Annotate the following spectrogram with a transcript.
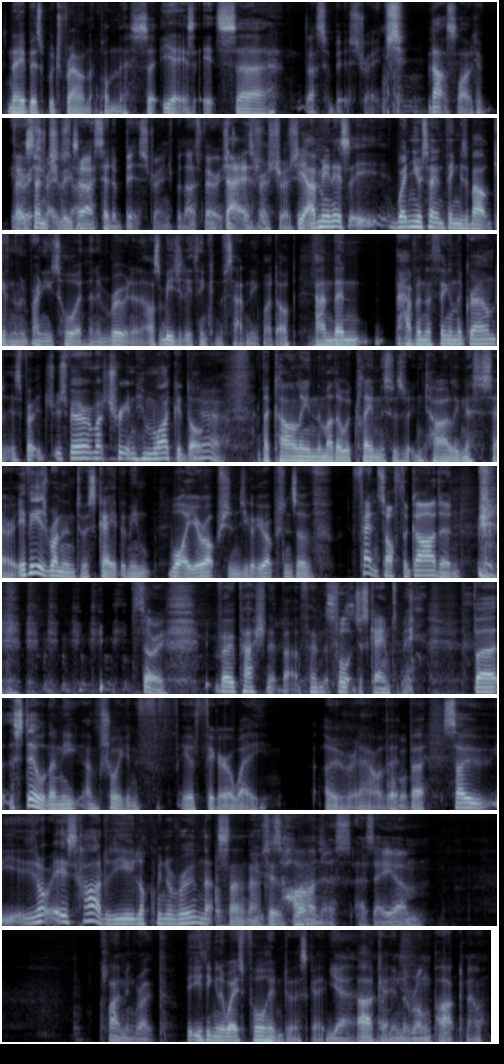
Neighbours would frown upon this. So yeah, it's, it's uh, That's a bit strange. that's like a, Very essentially strange. I said a bit strange, but that's very strange. That is very strange. Yeah, I mean, it's when you're saying things about giving them a brand new toy and then him ruining it. I was immediately thinking of Sandy, my dog, and then having a thing on the ground is very, it's very much treating him like a dog. Yeah. But Carleen, the mother, would claim this was entirely necessary. If he is running to escape, I mean, what are your options? You got your options of Fence off the garden. Sorry, very passionate about fence. the thought just came to me. but still, then he, I'm sure he can, f- he would figure a way over and out of Probably. it. But so you know, it's hard. Do you lock him in a room? That's uh, that Use his worse. harness as a um, climbing rope. Are you thinking of ways for him to escape? Yeah. Ah, okay. I'm in the wrong park now.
